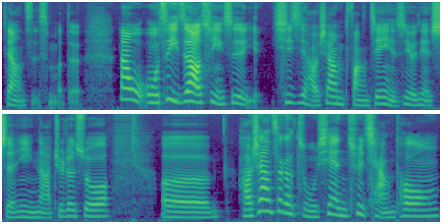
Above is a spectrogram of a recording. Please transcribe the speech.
这样子什么的。那我我自己知道事情是，其实好像坊间也是有点声音呐，觉得说，呃，好像这个主线去抢通。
